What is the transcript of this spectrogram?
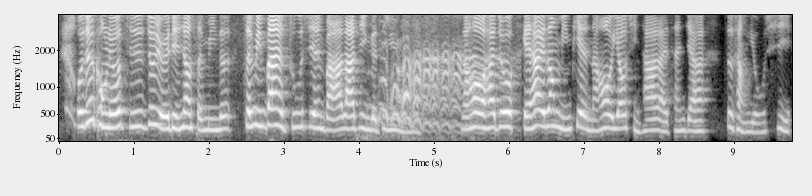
我觉得孔刘其实就有一点像神明的神明般的出现，把他拉进一个地狱里面，然后他就给他一张名片，然后邀请他来参加这场游戏。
